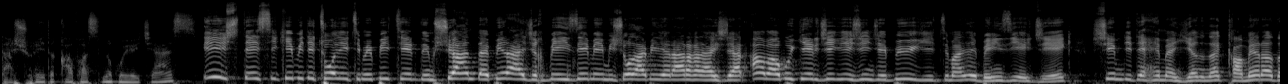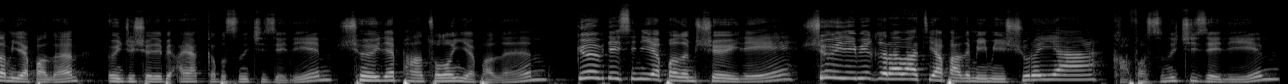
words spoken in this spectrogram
Hatta şuraya da kafasını koyacağız. İşte skibidi tuvaletimi bitirdim. Şu anda birazcık benzememiş olabilir arkadaşlar. Ama bu gerçekleşince büyük ihtimalle benzeyecek. Şimdi de hemen yanına kamera adamı yapalım. Önce şöyle bir ayakkabısını çizelim. Şöyle pantolon yapalım. Gövdesini yapalım şöyle. Şöyle bir kravat yapalım emin şuraya. Kafasını çizelim.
